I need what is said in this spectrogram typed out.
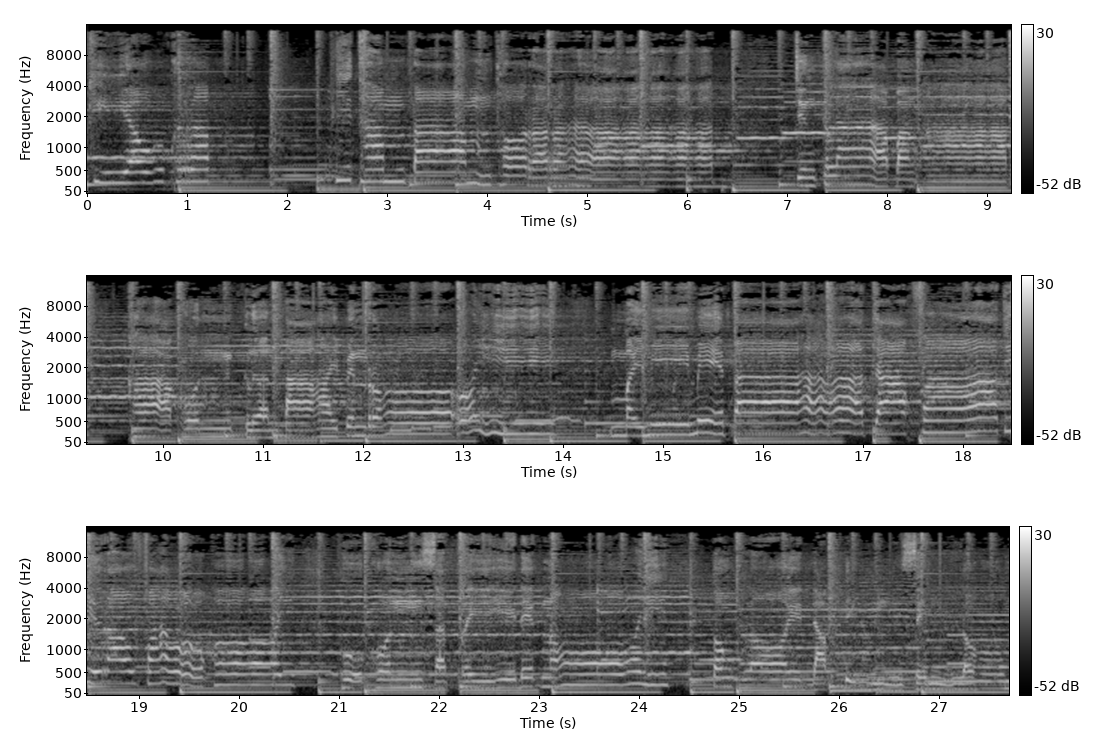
เขียวครับ พี่ทำตามทรราช จึงกล้าบางอาจฆ่าคนเกลื่อนตายเป็นร้อยไม่มีเมตตา จากฟ้าที่เราเฝ้าคอย ผู้คนสตรีเด็กน้อย ต้องพลอยดับดิ้นสิ้นลม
